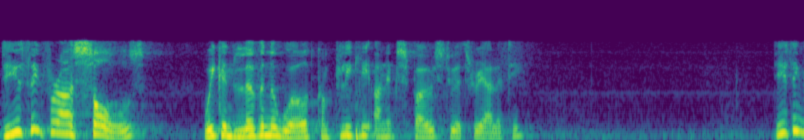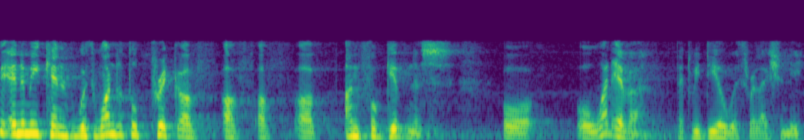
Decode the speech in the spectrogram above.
Do you think for our souls, we can live in the world completely unexposed to its reality? Do you think the enemy can, with one little prick of, of, of, of unforgiveness or, or whatever that we deal with relationally,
